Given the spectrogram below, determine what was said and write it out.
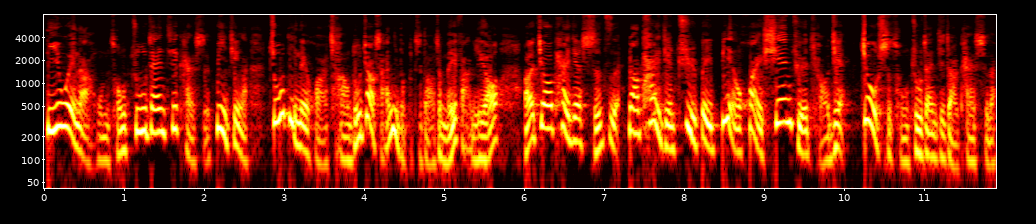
第一位呢，我们从朱瞻基开始，毕竟啊，朱棣那会儿厂都叫啥你都不知道，这没法聊。而教太监识字，让太监具备变坏先决条件。就是从朱瞻基这儿开始的，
